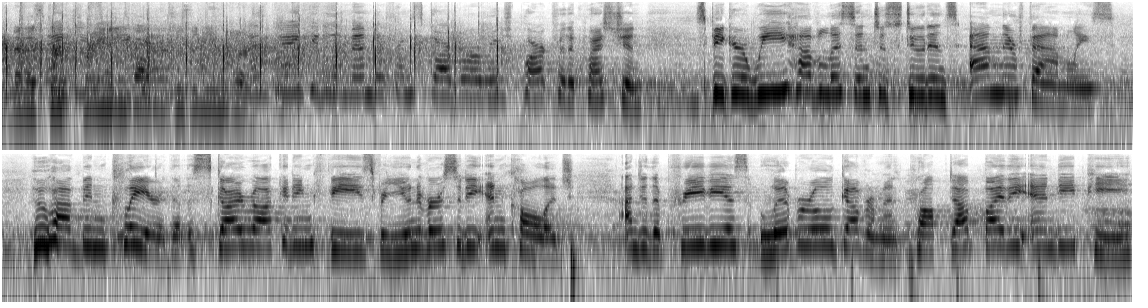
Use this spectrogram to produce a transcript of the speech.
The Minister of Training, Colleges and Universities. And thank you to the member from Scarborough Rouge Park for the question. Speaker, we have listened to students and their families who have been clear that the skyrocketing fees for university and college under the previous Liberal government, propped up by the NDP,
